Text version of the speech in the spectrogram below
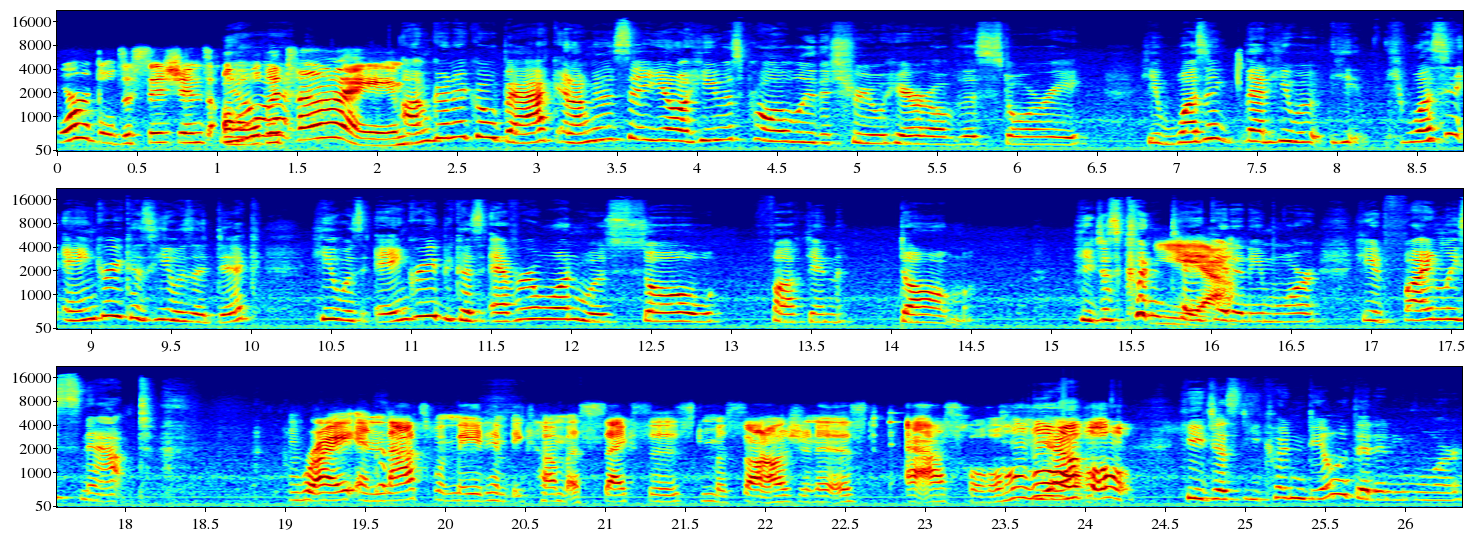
horrible decisions You all the time. I'm gonna go back and I'm gonna say, you know, he was probably the true hero of this story. He wasn't that he was he, he wasn't angry because he was a dick. He was angry because everyone was so fucking dumb. He just couldn't Yeah. take it anymore. He had finally snapped. right? And that's what made him become a sexist, misogynist asshole. Yep. He just he couldn't deal with it anymore.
